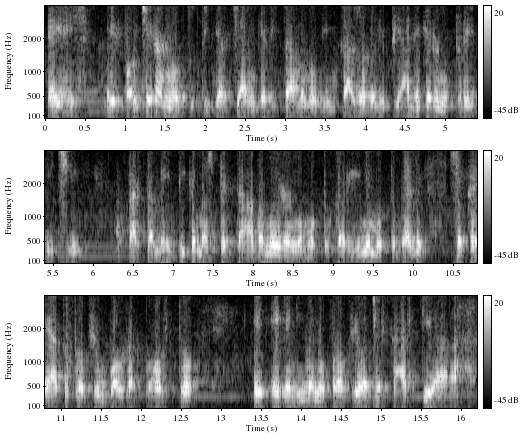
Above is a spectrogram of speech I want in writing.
E e poi c'erano tutti gli anziani che abitavano lì in casa delle piane, che erano 13 appartamenti che mi aspettavano, erano molto carini, molto belli, si è creato proprio un buon rapporto e, e venivano proprio a cercarti, a,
